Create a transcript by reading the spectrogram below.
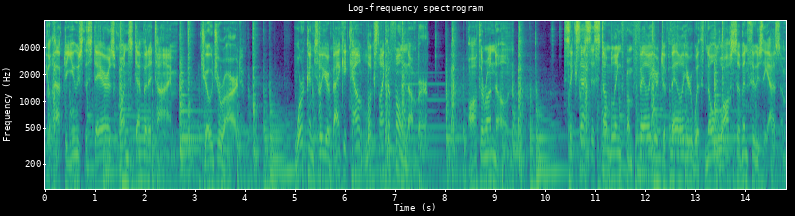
You'll have to use the stairs one step at a time. Joe Girard. Work until your bank account looks like a phone number. Author unknown. Success is stumbling from failure to failure with no loss of enthusiasm.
